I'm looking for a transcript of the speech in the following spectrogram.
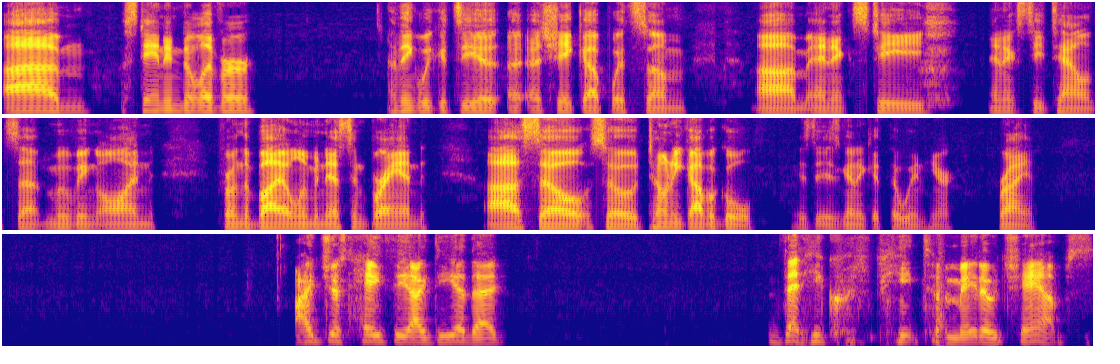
um stand and deliver. I think we could see a, a, a shake up with some um NXT NXT talents uh, moving on from the bioluminescent brand. Uh so so Tony Gabagool is is going to get the win here. Ryan. I just hate the idea that that he could beat tomato champs.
